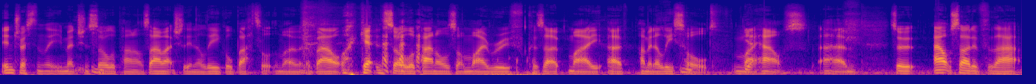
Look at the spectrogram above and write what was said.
Interestingly, you mentioned solar panels. I'm actually in a legal battle at the moment about getting solar panels on my roof because I my uh, I'm in a leasehold for my yeah. house. Um, so outside of that,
